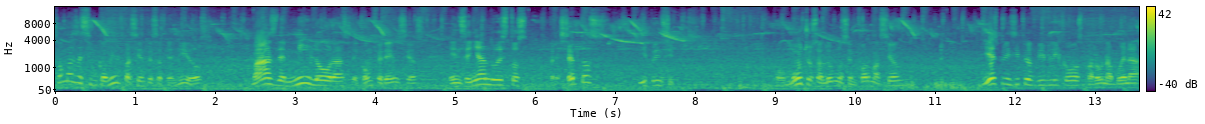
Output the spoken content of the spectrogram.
son más de 5.000 pacientes atendidos, más de 1.000 horas de conferencias enseñando estos preceptos y principios. Con muchos alumnos en formación, 10 principios bíblicos para una buena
